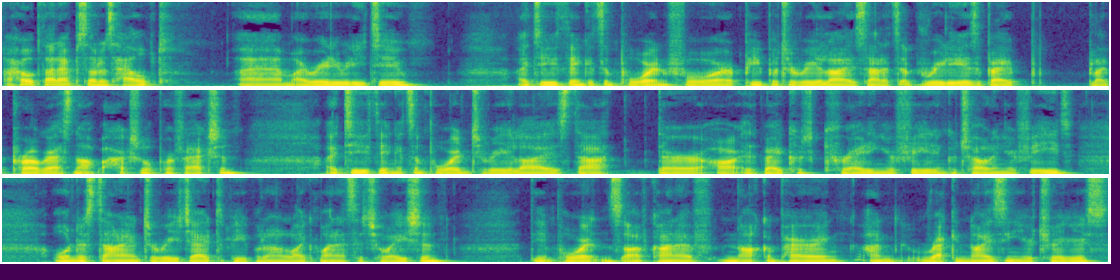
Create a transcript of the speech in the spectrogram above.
I hope that episode has helped. Um, I really, really do. I do think it's important for people to realize that it really is about like progress, not actual perfection. I do think it's important to realize that there are about creating your feed and controlling your feed, understanding to reach out to people in a like-minded situation, the importance of kind of not comparing and recognizing your triggers,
